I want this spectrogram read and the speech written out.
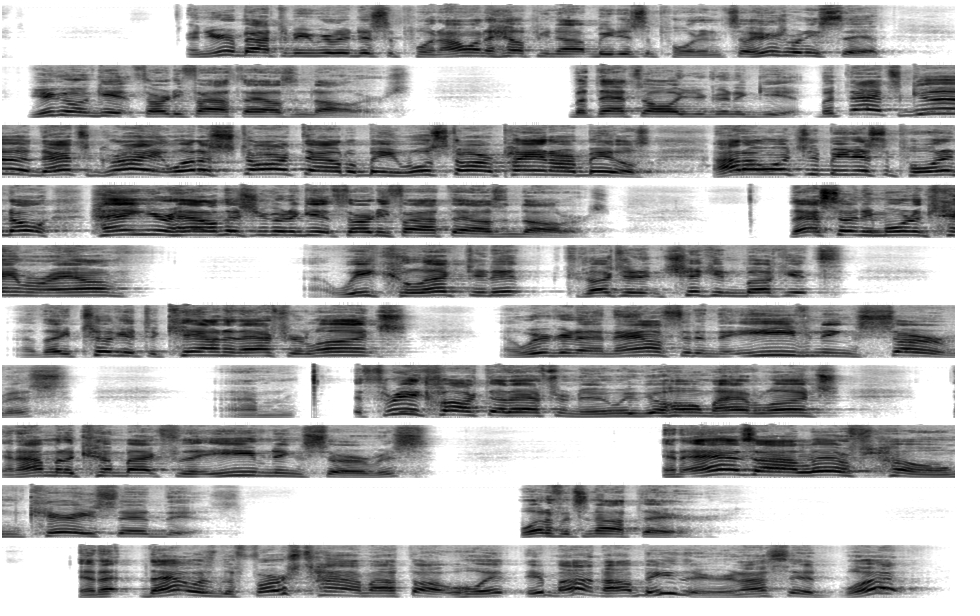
And you're about to be really disappointed. I want to help you not be disappointed. So here's what he said You're going to get $35,000 but that's all you're going to get. But that's good. That's great. What a start that'll be. We'll start paying our bills. I don't want you to be disappointed. Don't hang your hat on this. You're going to get $35,000. That Sunday morning came around. Uh, we collected it, collected it in chicken buckets. Uh, they took it to count it after lunch, and we're going to announce it in the evening service. Um, at 3 o'clock that afternoon, we go home, I have lunch, and I'm going to come back for the evening service. And as I left home, Carrie said this What if it's not there? And I, that was the first time I thought, well, it, it might not be there. And I said, What?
